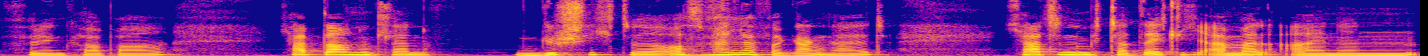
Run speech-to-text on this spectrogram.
für den Körper. Ich habe da auch eine kleine Geschichte aus meiner Vergangenheit. Ich hatte nämlich tatsächlich einmal einen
